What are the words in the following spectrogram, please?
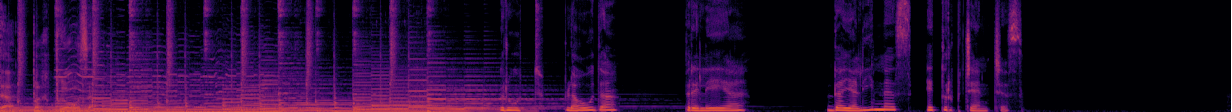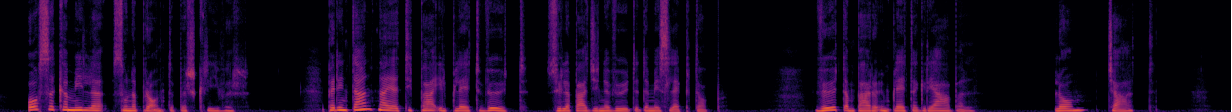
Preda per prosa. Rut plauda, prelea, daialines e turpcences. Ossa Camilla sono pronta per scriver. Per intant n'hai attipa il plet vöt sulla pagina vöda de mes laptop. Vöt ampara un plet agreabel. L'om, chat,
